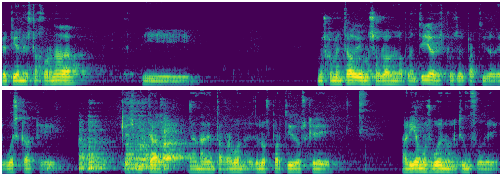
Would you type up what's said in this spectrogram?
que, tiene esta jornada y hemos comentado y hemos hablado en la plantilla después del partido de Huesca que, que es vital ganar en Tarragona. Es de los partidos que haríamos bueno el triunfo de,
